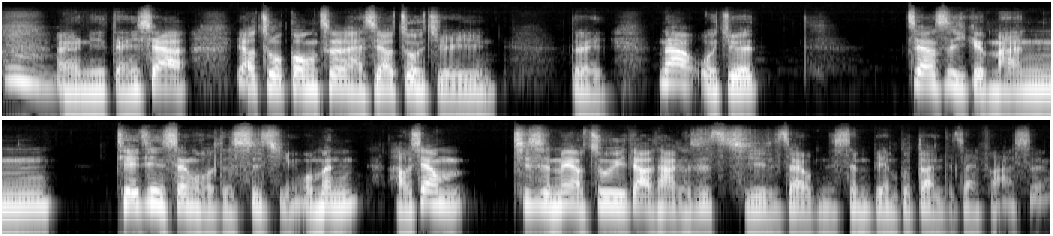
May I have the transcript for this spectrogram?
嗯，呃，你等一下要坐公车还是要坐捷运？对，那我觉得这样是一个蛮贴近生活的事情。我们好像其实没有注意到它，可是其实在我们的身边不断的在发生。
